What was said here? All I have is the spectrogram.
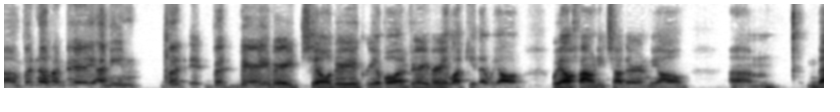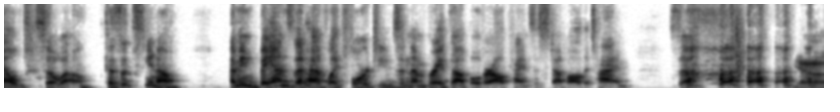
um, but no but very i mean but but very very chill very agreeable and very very lucky that we all we all found each other and we all um, meld so well because it's you know i mean bands that have like four dudes in them break up over all kinds of stuff all the time so yeah.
